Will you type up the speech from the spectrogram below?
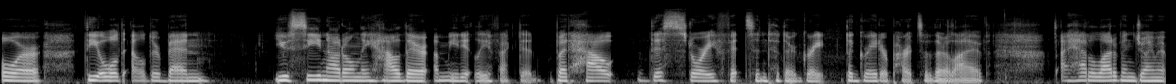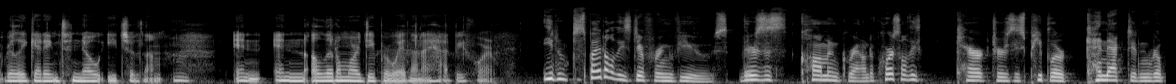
or the old elder Ben, you see not only how they're immediately affected, but how this story fits into their great the greater parts of their life. I had a lot of enjoyment really getting to know each of them mm. In in a little more deeper way than I had before. you know, despite all these differing views, there's this common ground. Of course, all these characters, these people are connected in real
